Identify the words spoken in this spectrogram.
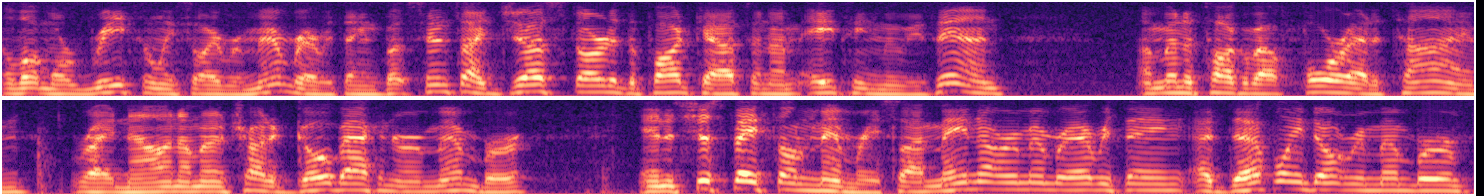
a lot more recently, so I remember everything. But since I just started the podcast and I'm 18 movies in, I'm going to talk about four at a time right now, and I'm going to try to go back and remember and it's just based on memory. So I may not remember everything. I definitely don't remember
